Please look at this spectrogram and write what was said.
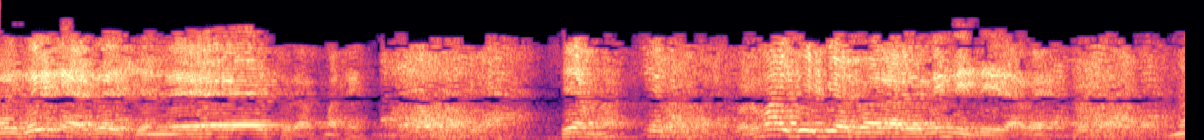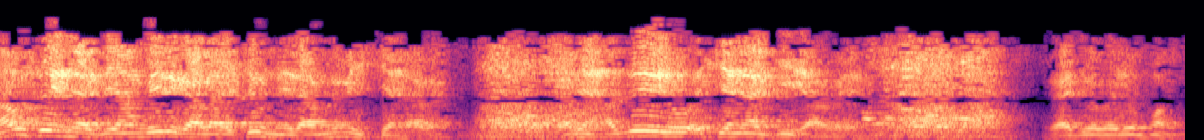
တစ်စိတ်နဲ့အသက်ရှင်တယ်ဆိုတာမှတ်ထိုက်ပါရှင်းမလားရှင်းပါဘူးပရမရှိပြတ်သွားတာလည်းသိသိသေးတာပဲနောက်စိတ်နဲ့ပြန်ပြီးဒီကလာရှုနေတာမိမိရှင်းတာပဲဒါပြန်အသေးကိုအရှင်းကကြည့်တာပဲ ဒါကြောပဲလို့မှတ်မယ်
